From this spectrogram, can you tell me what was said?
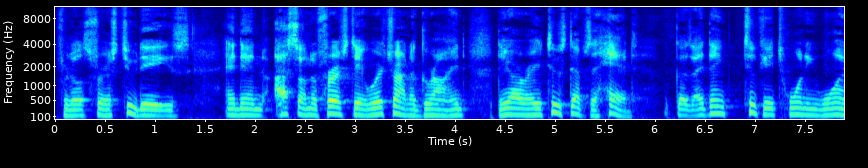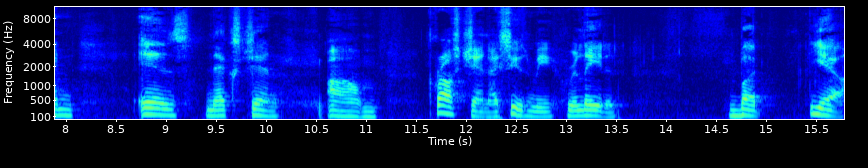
for those first two days and then us on the first day, we're trying to grind. They already two steps ahead because I think 2K21 is next gen, um, cross gen, excuse me, related. But yeah,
